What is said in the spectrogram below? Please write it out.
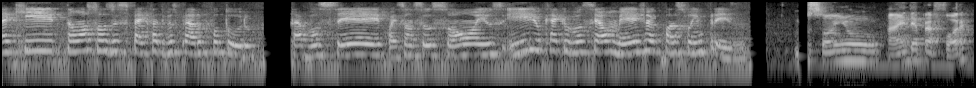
é que estão as suas expectativas para o futuro? Para você, quais são seus sonhos e o que é que você almeja com a sua empresa? Meu sonho ainda é para fora,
